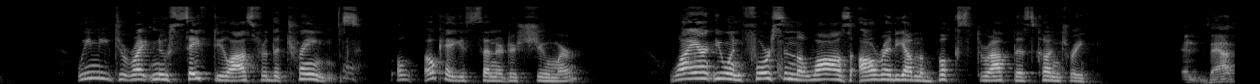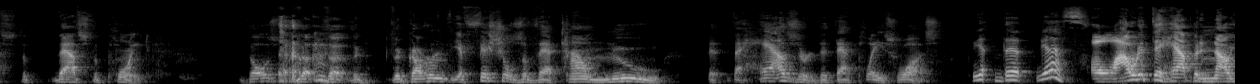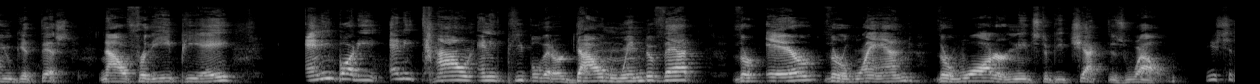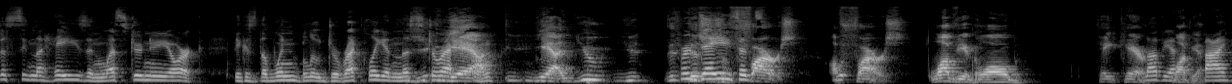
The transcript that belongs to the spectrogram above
we need to write new safety laws for the trains. Well, okay, Senator Schumer. Why aren't you enforcing the laws already on the books throughout this country? And that's the that's the point. Those the, the, the, the government, the officials of that town knew that the hazard that that place was. Yeah, that yes. Allowed it to happen, and now you get this. Now for the EPA, anybody, any town, any people that are downwind of that, their air, their land, their water needs to be checked as well. You should have seen the haze in Western New York because the wind blew directly in this direction. Yeah, yeah. You, you. Th- For this days, is a farce. A farce. Love you, Globe. Take care. Love you. Love you. Bye.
